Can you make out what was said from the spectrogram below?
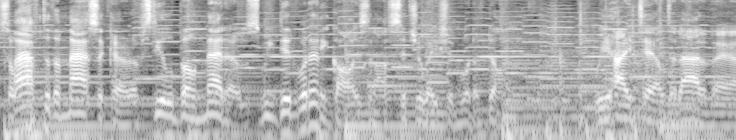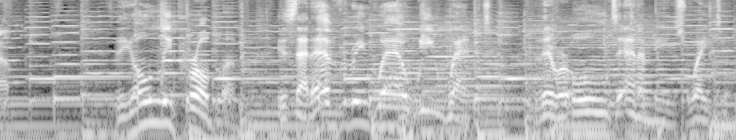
So after the massacre of Steelbone Meadows, we did what any guys in our situation would have done. We hightailed it out of there. The only problem is that everywhere we went, there were old enemies waiting.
